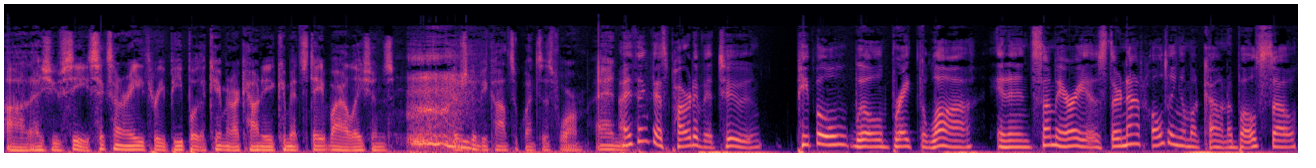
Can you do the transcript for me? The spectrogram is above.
Uh, as you see, 683 people that came in our county to commit state violations. There's going to be consequences for them. And I think that's part of it too. People will break the law, and in some areas, they're not holding them accountable, so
